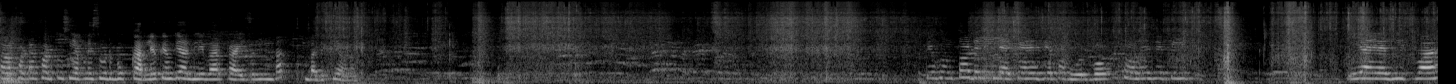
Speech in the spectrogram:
ਤਾਂ ਫਟਾਫਟ ਤੁਸੀਂ ਆਪਣੇ ਸੂਟ ਬੁੱਕ ਕਰ ਲਿਓ, ਕਿਉਂਕਿ ਅਗਲੀ ਵਾਰ ਪ੍ਰਾਈਸ ਇਹਨਾਂ ਦਾ ਵੱਧ ਕੇ ਆਉਣਾ। ਤੇ ਹੁਣ ਤੁਹਾਡੇ ਲਈ ਲੈ ਕੇ ਆਏ ਜੀ ਆਪਾਂ ਹੋਰ ਬਹੁਤ ਸੋਹਣੇ ਜਿਹੇ ਪੀਸ ਇਹ ਆਇਆ ਜੀ ਇਸ ਵਾਰ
